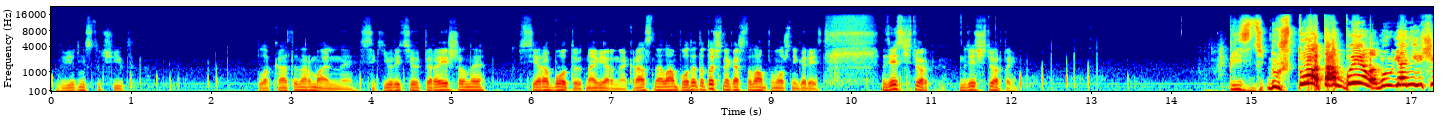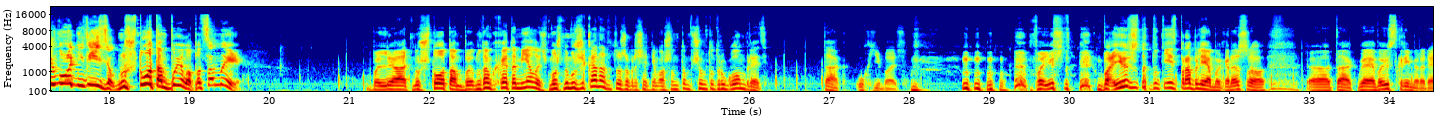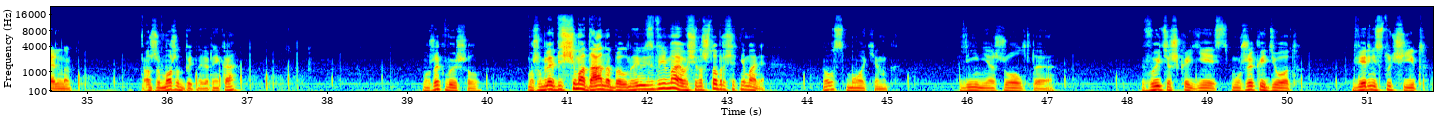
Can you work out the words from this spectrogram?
Дверь не стучит. Плакаты нормальные. Security operation все работают, наверное. Красная лампа. Вот это точно, мне кажется, лампа может не гореть. Надеюсь, четверка. Надеюсь, четвертый. Пизде... Ну что там было? Ну я ничего не видел. Ну что там было, пацаны? Блять, ну что там было? Ну там какая-то мелочь. Может, на мужика надо тоже обращать внимание? Может, он там в чем-то другом, блядь? Так, ух, ебать. Боюсь, что... Боюсь, что тут есть проблемы, хорошо. А, так, я боюсь скримера, реально. Он же может быть, наверняка. Мужик вышел. Может, блядь, без чемодана был. Ну, не понимаю вообще, на что обращать внимание. Ну, смокинг. Линия желтая. Вытяжка есть. Мужик идет. Дверь не стучит.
